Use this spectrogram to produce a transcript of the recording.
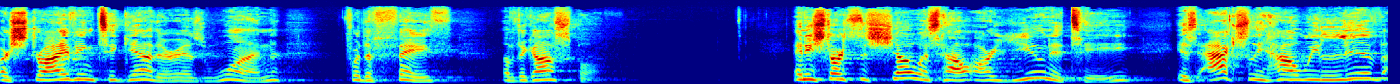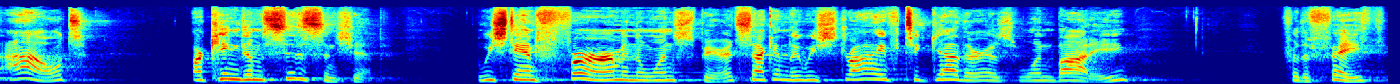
are striving together as one for the faith of the gospel. And he starts to show us how our unity is actually how we live out our kingdom citizenship. We stand firm in the one spirit. Secondly, we strive together as one body for the faith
